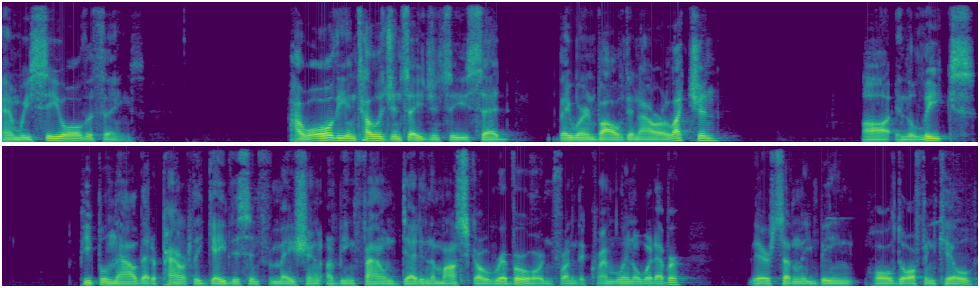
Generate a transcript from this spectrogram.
and we see all the things, how all the intelligence agencies said they were involved in our election, uh, in the leaks. People now that apparently gave this information are being found dead in the Moscow River or in front of the Kremlin or whatever. They're suddenly being hauled off and killed.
